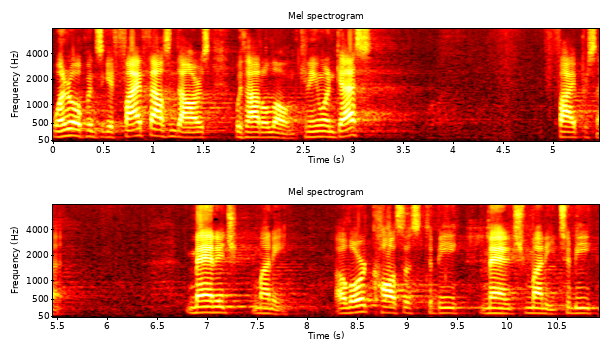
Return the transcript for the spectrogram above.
when it opens to get $5,000 without a loan? Can anyone guess? 5%. Manage money. Our Lord calls us to be manage money, to be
